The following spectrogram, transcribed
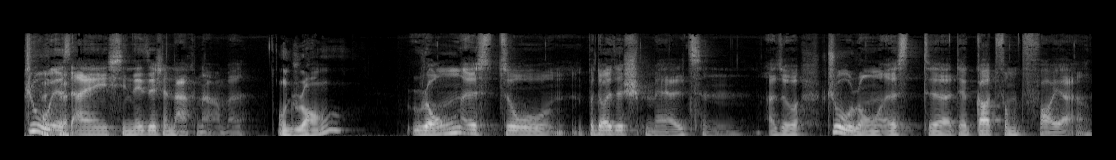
Zhu ist ein chinesischer Nachname. Und Rong? Rong ist so, bedeutet schmelzen. Also Zhurong ist äh, der Gott vom Feuer.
